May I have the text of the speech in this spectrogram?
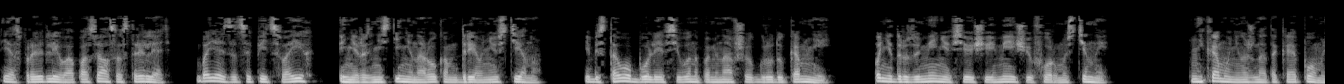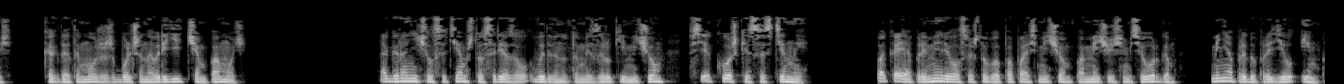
Я справедливо опасался стрелять, боясь зацепить своих и не разнести ненароком древнюю стену, и без того более всего напоминавшую груду камней, по недоразумению все еще имеющую форму стены. Никому не нужна такая помощь, когда ты можешь больше навредить, чем помочь. Ограничился тем, что срезал выдвинутым из руки мечом все кошки со стены. Пока я примеривался, чтобы попасть мечом по мечущимся ургам, меня предупредил имп.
